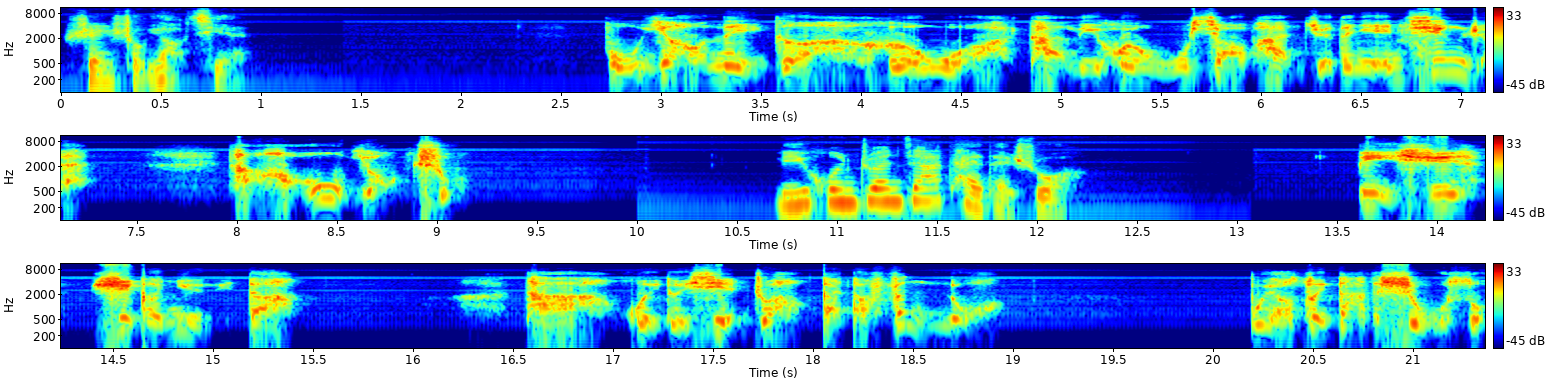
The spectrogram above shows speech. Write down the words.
伸手要钱。不要那个和我谈离婚无效判决的年轻人。他毫无用处。离婚专家太太说：“必须是个女的，她会对现状感到愤怒。不要最大的事务所，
